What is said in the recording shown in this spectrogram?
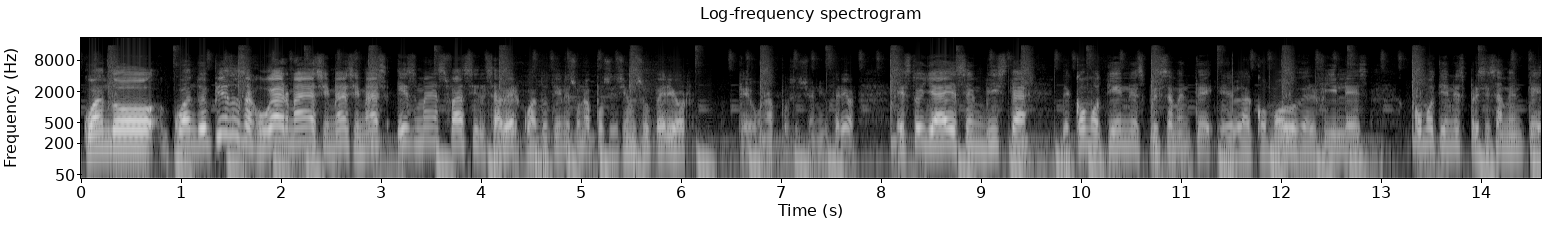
cuando, cuando empiezas a jugar más y más y más, es más fácil saber cuando tienes una posición superior que una posición inferior. Esto ya es en vista de cómo tienes precisamente el acomodo de alfiles, cómo tienes precisamente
